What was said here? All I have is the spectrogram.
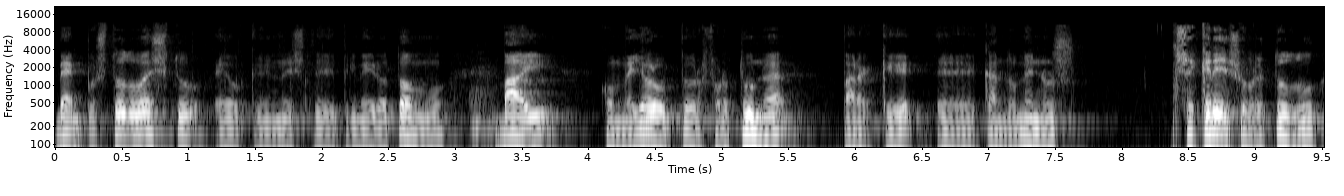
Ben, pois todo isto é o que neste primeiro tomo vai con mellor ou peor fortuna para que, eh, cando menos, se cree, sobre todo,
